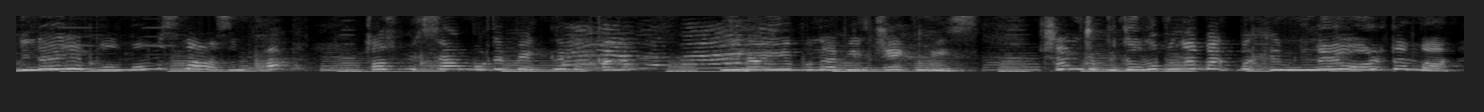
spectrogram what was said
Nilo'yu bulmamız lazım. Kalk. Tospik sen burada bekle bakalım. Nilo'yu bulabilecek miyiz? Çünkü bir dolabına bak bakayım Nilo'yu orada mı?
